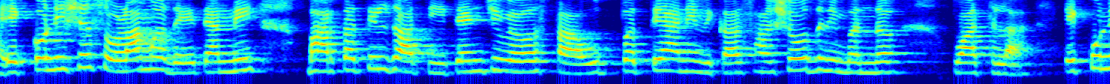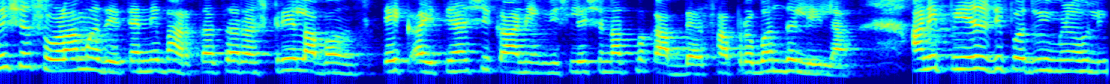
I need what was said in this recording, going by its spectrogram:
एकोणीसशे सोळामध्ये त्यांनी भारतातील जाती त्यांची व्यवस्था उत्पत्ती आणि विकास हा शोध निबंध वाचला. एकोणीसशे सोळामध्ये त्यांनी भारताचा राष्ट्रीय लाभांश एक ऐतिहासिक आणि विश्लेषणात्मक अभ्यास हा प्रबंध लिहिला आणि पी एच डी पदवी मिळवली.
